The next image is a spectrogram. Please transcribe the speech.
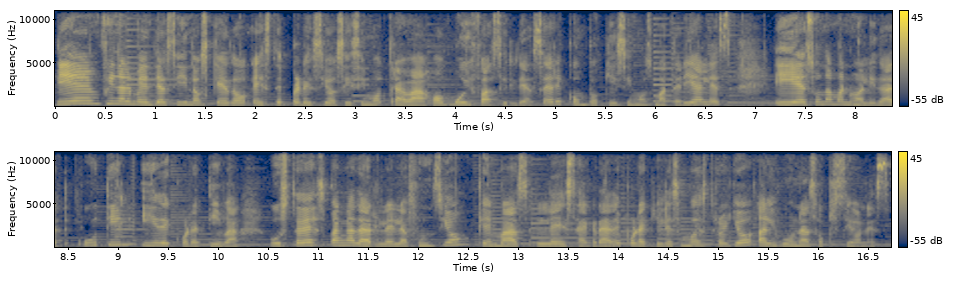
Bien, finalmente así nos quedó este preciosísimo trabajo, muy fácil de hacer con poquísimos materiales y es una manualidad útil y decorativa. Ustedes van a darle la función que más les agrade. Por aquí les muestro yo algunas opciones.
